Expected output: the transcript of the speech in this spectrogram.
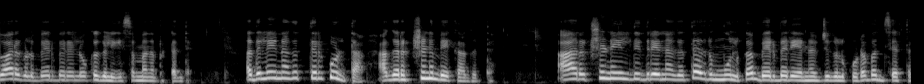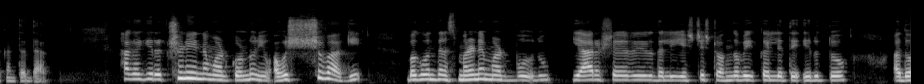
ದ್ವಾರಗಳು ಬೇರೆ ಬೇರೆ ಲೋಕಗಳಿಗೆ ಸಂಬಂಧಪಟ್ಟಂತೆ. ಅದೆಲ್ಲ ಏನಾಗುತ್ತೆ ತಿರ್ಕೊಳ್ತಾ, ಆಗ ರಕ್ಷಣೆ ಬೇಕಾಗುತ್ತೆ. ಆ ರಕ್ಷಣೆ ಇಲ್ದಿದ್ರೆ ಏನಾಗುತ್ತೆ? ಅದ್ರ ಮೂಲಕ ಬೇರೆ ಬೇರೆ ಎನರ್ಜಿಗಳು ಕೂಡ ಬಂದು ಸೇರ್ತಕ್ಕಂಥದ್ದಾಗ ಹಾಗಾಗಿ ರಕ್ಷಣೆಯನ್ನು ಮಾಡಿಕೊಂಡು ನೀವು ಅವಶ್ಯವಾಗಿ ಭಗವಂತನ ಸ್ಮರಣೆ ಮಾಡ್ಬೋದು. ಯಾರ ಶರೀರದಲ್ಲಿ ಎಷ್ಟೆಷ್ಟು ಅಂಗವೈಕಲ್ಯತೆ ಇರುತ್ತೋ, ಅದು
